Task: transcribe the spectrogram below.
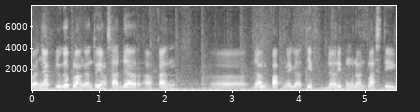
banyak juga pelanggan tuh yang sadar akan dampak negatif dari penggunaan plastik.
